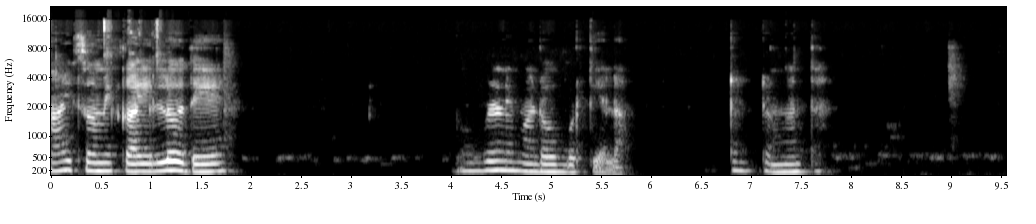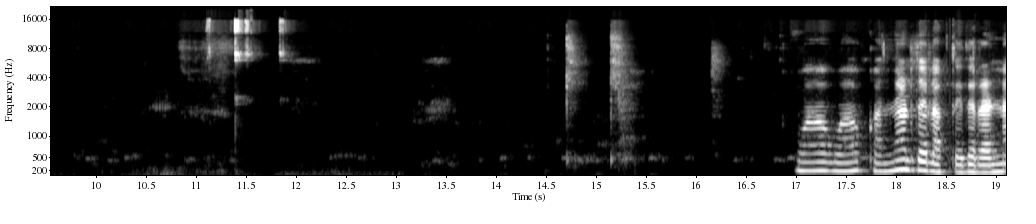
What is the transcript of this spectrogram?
ಹಾಯ್ ಸೋಮಿಕ ಎಲ್ಲೋದೆ ಒಬ್ಬಳನೆ ಮಾಡಿ ಹೋಗ್ಬಿಡ್ತೀಯಲ್ಲ. ಟಂಗ್ ಟಂಗ್ ಅಂತ. ವಾವ್ ವಾವ್, ಕನ್ನಡದಲ್ಲಿ ಆಗ್ತಾ ಇದ್ದಾರೆ ಅಣ್ಣ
